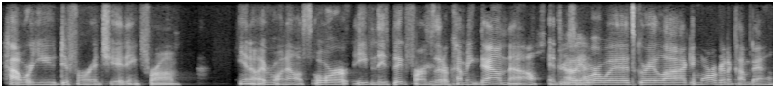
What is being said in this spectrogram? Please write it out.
how are you differentiating from you know everyone else or even these big firms that are coming down now andrews oh, and yeah. horowitz greylock and more are going to come down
